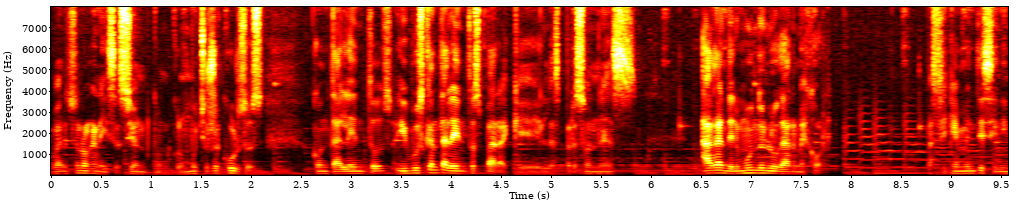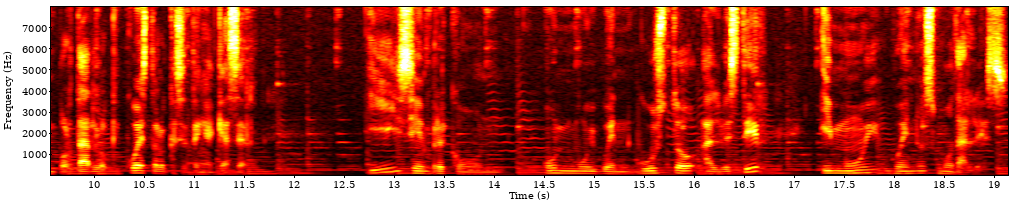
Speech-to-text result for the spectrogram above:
Bueno, es una organización con, con muchos recursos, con talentos, y buscan talentos para que las personas hagan del mundo un lugar mejor. Básicamente sin importar lo que cuesta, lo que se tenga que hacer. Y siempre con un muy buen gusto al vestir y muy buenos modales.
